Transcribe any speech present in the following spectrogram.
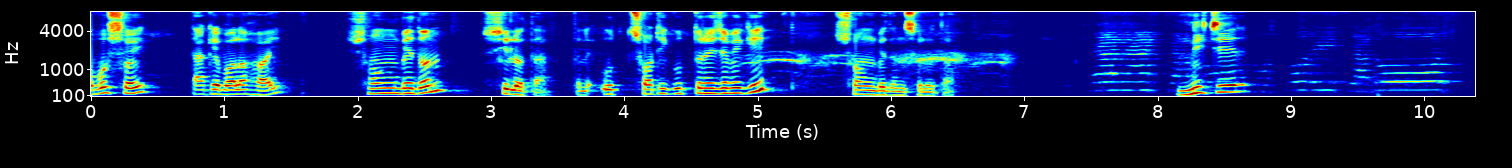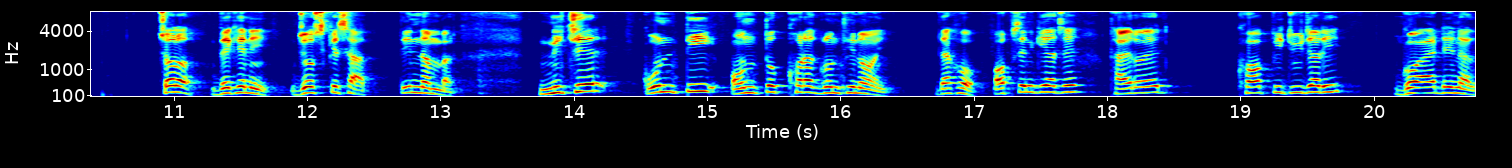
অবশ্যই তাকে বলা হয় সংবেদনশীলতা। তাহলে সঠিক উত্তর হয়ে যাবে কি? সংবেদনশীলতা। নিচের চলো, দেখে নিই জোসকে সাত তিন নাম্বার। নিচের কোনটি অন্তঃক্ষরা গ্রন্থি নয়? দেখো অপশন কি আছে? থাইরয়েড খ পিটুইটারি গ অ্যাড্রিনাল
